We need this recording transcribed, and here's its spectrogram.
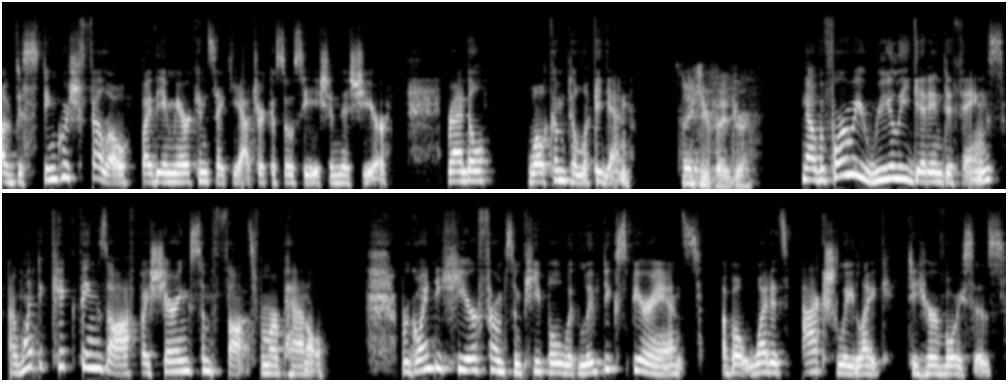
of Distinguished Fellow by the American Psychiatric Association this year. Randall, welcome to Look Again. Thank you, Phaedra. Now, before we really get into things, I want to kick things off by sharing some thoughts from our panel. We're going to hear from some people with lived experience about what it's actually like to hear voices.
